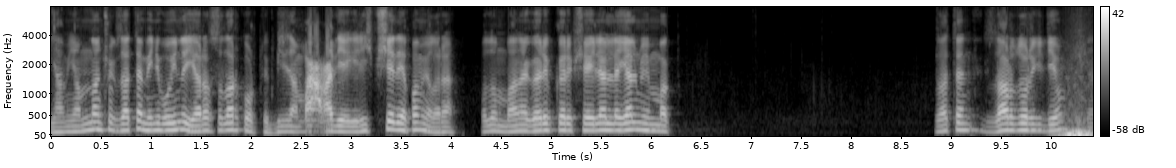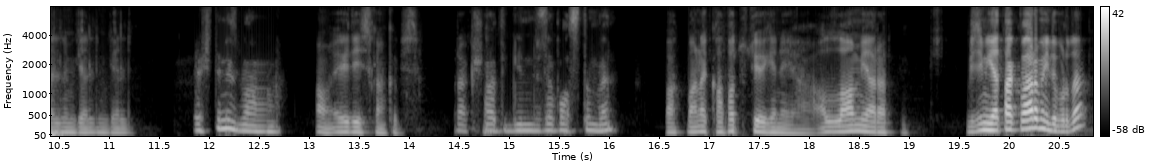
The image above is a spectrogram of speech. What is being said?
Yamyamdan çok zaten beni boyunda yarasılar korkutuyor. Birden bana diye geliyor. Hiçbir şey de yapamıyorlar ha. Oğlum bana garip garip şeylerle gelmeyin bak. Zaten zar zor gidiyorum. Geldim geldim geldim. Geçtiniz mi abi? Tamam evdeyiz kanka biz. Bırak şunu. Hadi gündüze bastım ben. Bak bana kafa tutuyor gene ya. Allah'ım ya Rabbim. Bizim yatak var mıydı burada?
